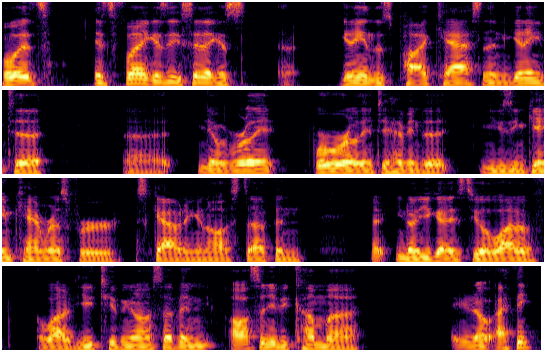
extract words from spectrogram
Well, it's it's funny because you say that because uh, getting into this podcast and then getting to, uh, you know, really we're really into having to using game cameras for scouting and all that stuff, and uh, you know, you guys do a lot of a lot of YouTubing and all that stuff, and all of a sudden you become a, you know, I think,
